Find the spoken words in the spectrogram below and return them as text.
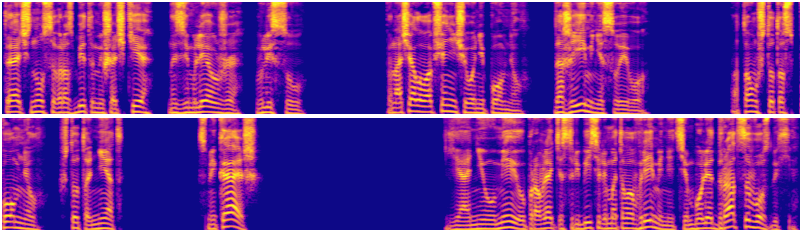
Ты очнулся в разбитом мешочке, на земле уже, в лесу. Поначалу вообще ничего не помнил, даже имени своего. Потом что-то вспомнил, что-то нет. Смекаешь? Я не умею управлять истребителем этого времени, тем более драться в воздухе.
